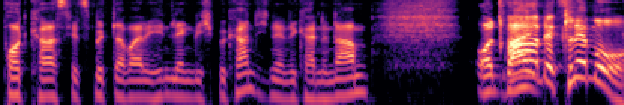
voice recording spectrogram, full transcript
Podcast jetzt mittlerweile hinlänglich bekannt. Ich nenne keine Namen. Und war, Ah, der Klemmo!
